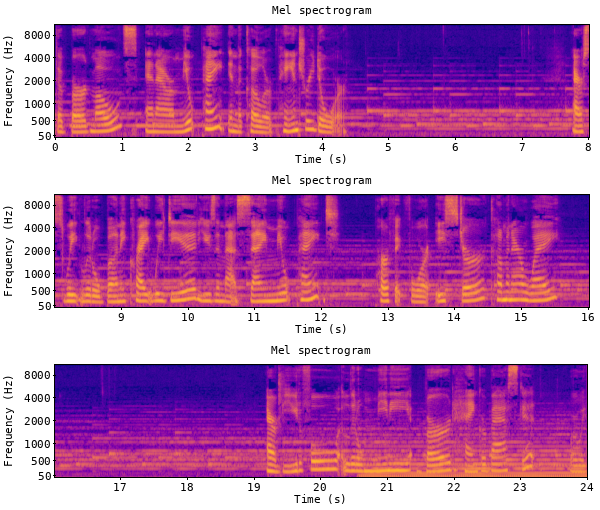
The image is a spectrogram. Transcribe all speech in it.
the bird molds and our milk paint in the color Pantry Door. Our sweet little bunny crate we did using that same milk paint. Perfect for Easter coming our way. Our beautiful little mini bird hanger basket where we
